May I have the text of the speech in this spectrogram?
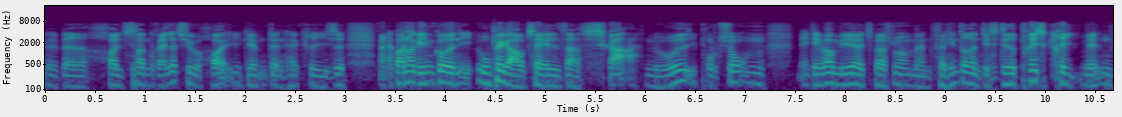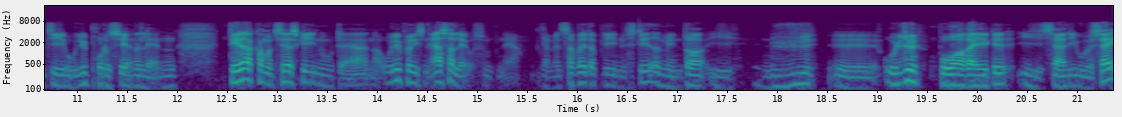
øh, været holdt sådan relativt høj igennem den her krise. Man har godt nok indgået en OPEC-aftale, der skar noget i produktionen, men det var mere et spørgsmål om, man forhindrede en decideret priskrig mellem de olieproducerende lande. Det, der kommer til at ske nu, det er, når olieprisen er så lav, som den er, jamen så vil der blive investeret mindre i nye øh, olieborerække, i i særligt USA,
